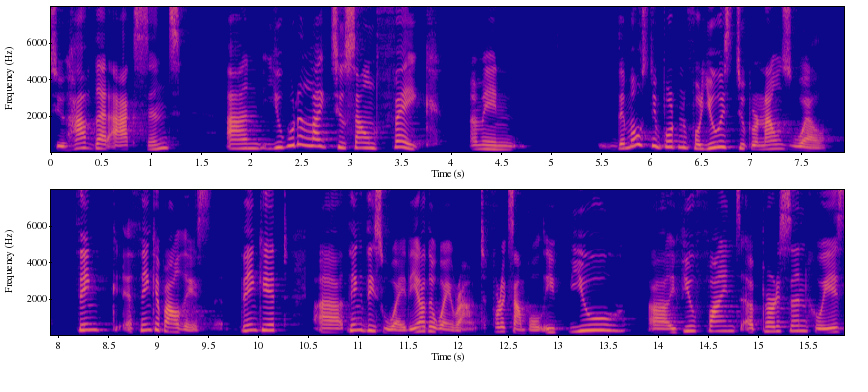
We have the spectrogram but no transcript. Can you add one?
to have that accent and you wouldn't like to sound fake. I mean, the most important for you is to pronounce well. Think think about this. Think it. Uh, think this way, the other way around. For example, if you uh, if you find a person who is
